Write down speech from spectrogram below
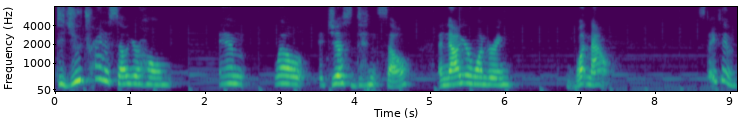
Did you try to sell your home and, well, it just didn't sell? And now you're wondering, what now? Stay tuned.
